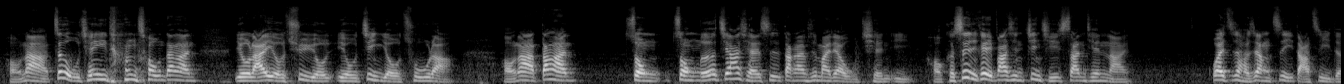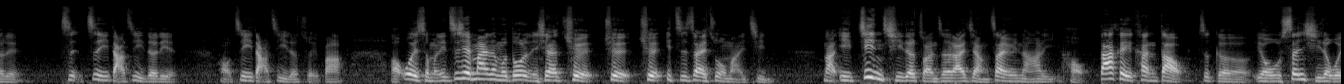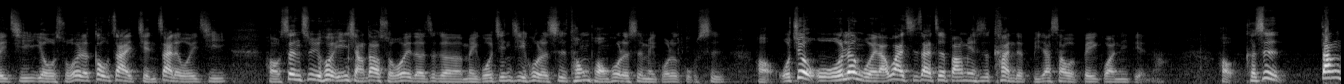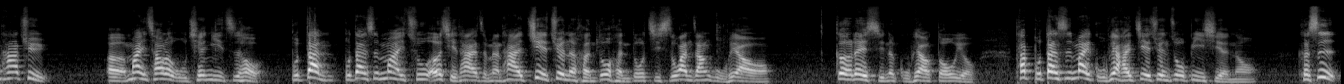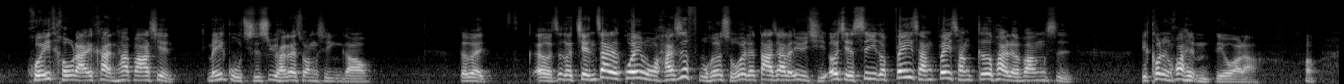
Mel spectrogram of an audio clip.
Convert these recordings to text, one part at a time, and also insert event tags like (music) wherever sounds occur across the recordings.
好，那这个五千亿当中，当然有来有去，有有进有出啦。好，那当然总总额加起来是大概是卖掉五千亿。好，可是你可以发现近期三天来，外资好像自己打自己的脸，自自己打自己的脸，好，自己打自己的嘴巴。好，为什么你之前卖那么多，你现在却却却一直在做买进？那以近期的转折来讲，在于哪里？好，大家可以看到这个有升息的危机，有所谓的购债减债的危机，好，甚至于会影响到所谓的这个美国经济，或者是通膨，或者是美国的股市。好，我就我我认为啦，外资在这方面是看的比较稍微悲观一点啊。好，可是当他去呃卖超了五千亿之后，不但不但是卖出，而且他还怎么样？他还借券了很多很多几十万张股票哦，各类型的股票都有。他不但是卖股票，还借券做避险哦。可是回头来看，他发现美股持续还在创新高，对不对？呃，这个减债的规模还是符合所谓的大家的预期，而且是一个非常非常鸽派的方式。你可能话也唔丢啊啦，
